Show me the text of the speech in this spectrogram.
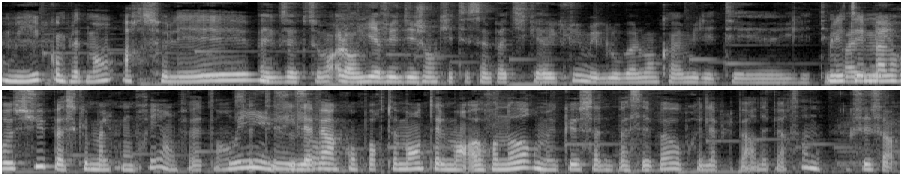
Oui, complètement. Harcelé. Exactement. Alors il y avait des gens qui étaient sympathiques avec lui, mais globalement quand même il était il était, Il pas était mal reçu parce que mal compris en fait. hein. Oui, il avait un comportement tellement hors norme que ça ne passait pas auprès de la plupart des personnes. C'est ça.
